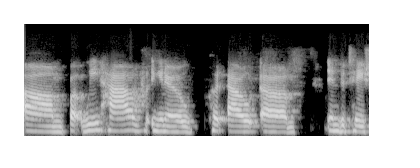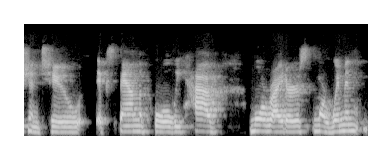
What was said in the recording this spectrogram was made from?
Um, but we have, you know, put out um, invitation to expand the pool. We have more writers, more women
